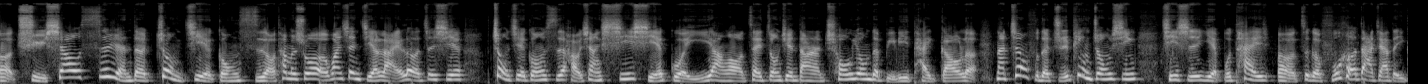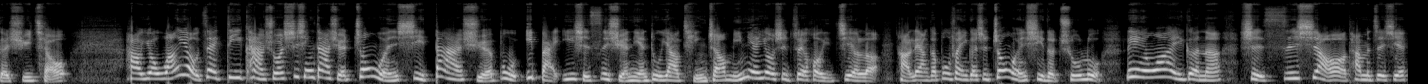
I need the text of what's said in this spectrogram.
呃，取消私人的中介公司哦，他们说，呃，万圣节来了，这些中介公司好像吸血鬼一样哦，在中间当然抽佣的比例太高了。那政府的直聘中心其实也不太呃，这个符合大家的一个需求。好，有网友在 D 卡说，世新大学中文系大学部一百一十四学年度要停招，明年又是最后一届了。好，两个部分，一个是中文系的出路，另外一个呢是私校哦，他们这些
